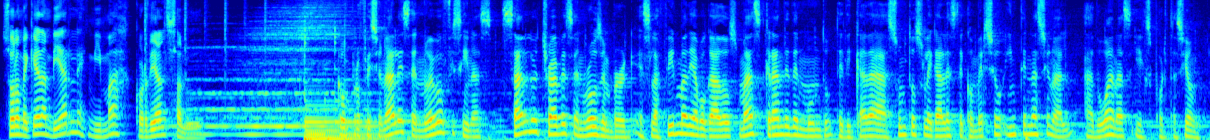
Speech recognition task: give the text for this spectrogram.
solo me queda enviarles mi más cordial saludo. Con profesionales en nueve oficinas, Sandler, Travis Rosenberg es la firma de abogados más grande del mundo dedicada a asuntos legales de comercio internacional, aduanas y exportación.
